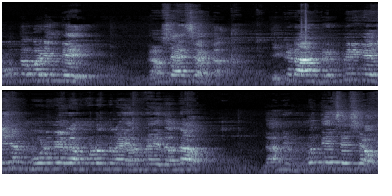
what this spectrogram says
మూతబడింది వ్యవసాయ శాఖ. ఇక్కడ డ్రిప్ ఇరిగేషన్ మూడు వేల మూడు వందల ఎనభై ఐదు అన్నావు. దాన్ని మూతేసేసావు.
